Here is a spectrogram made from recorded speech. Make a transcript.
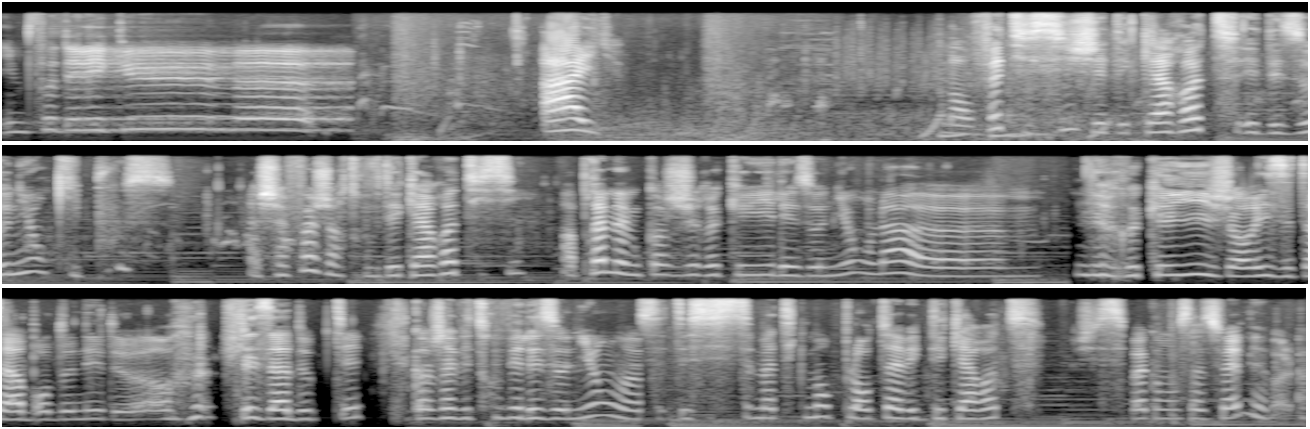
Il me faut des légumes Aïe en fait, ici, j'ai des carottes et des oignons qui poussent. À chaque fois, je retrouve des carottes ici. Après, même quand j'ai recueilli les oignons, là... Euh... recueillis, genre ils étaient abandonnés dehors. je les ai adoptés. Quand j'avais trouvé les oignons, euh, c'était systématiquement planté avec des carottes. Je sais pas comment ça se fait, mais voilà.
